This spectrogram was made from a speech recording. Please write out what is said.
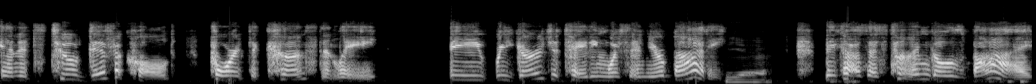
And it's too difficult for it to constantly be regurgitating what's in your body Yeah. Because as time goes by,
